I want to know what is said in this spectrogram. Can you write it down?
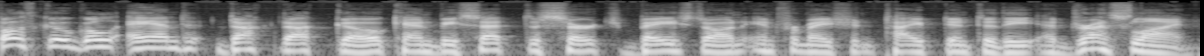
Both Google and DuckDuckGo can be set to search based on information typed into the address line.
